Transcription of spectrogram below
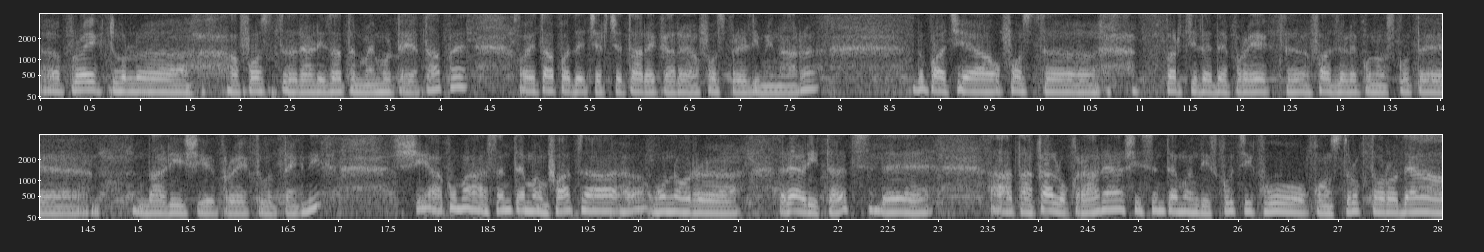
Uh, proiectul a fost realizat în mai multe etape, o etapă de cercetare care a fost preliminară, după aceea au fost uh, părțile de proiect, uh, fazele cunoscute, DALI și proiectul tehnic. Și acum suntem în fața uh, unor realități de a ataca lucrarea și suntem în discuții cu constructorul de a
